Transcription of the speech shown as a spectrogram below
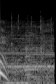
Woo!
